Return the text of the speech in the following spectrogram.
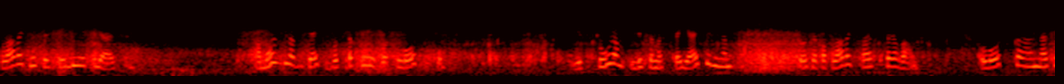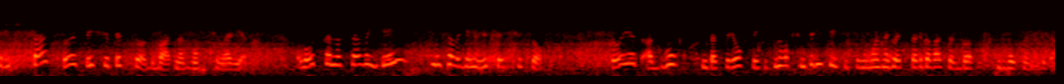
плавать на соседние пляжи. А можно взять вот такую вот лодку и с туром или самостоятельно тоже поплавать по островам. Лодка на три часа стоит 1500 бат на двух человек. Лодка на целый день, ну целый день у них 6 часов, стоит от двух до трех тысяч. Ну, в общем, три тысячи, но можно, говорить, торговаться до двух иногда.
